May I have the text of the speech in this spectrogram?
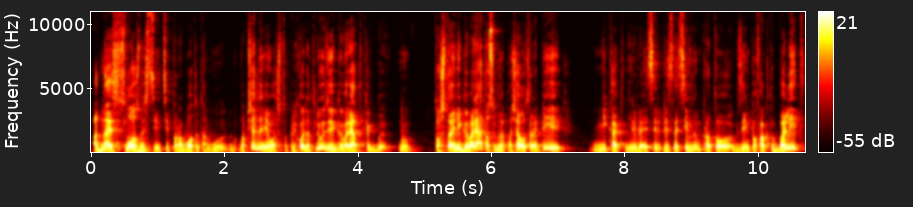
одна из сложностей типа работы там, ну, вообще для него, что приходят люди и говорят как бы, ну, то, что они говорят, особенно поначалу терапии, никак не является репрезентативным про то, где им по факту болит.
